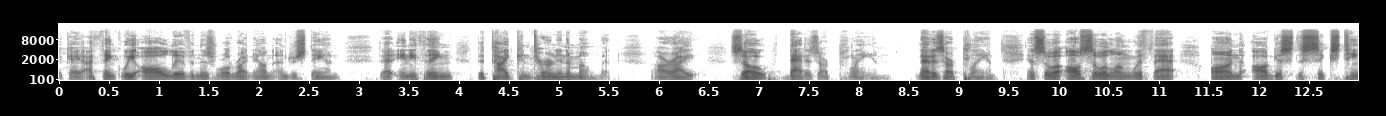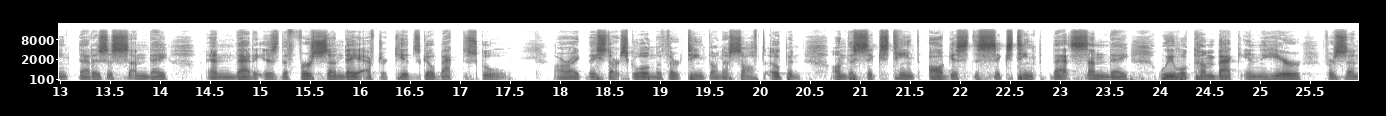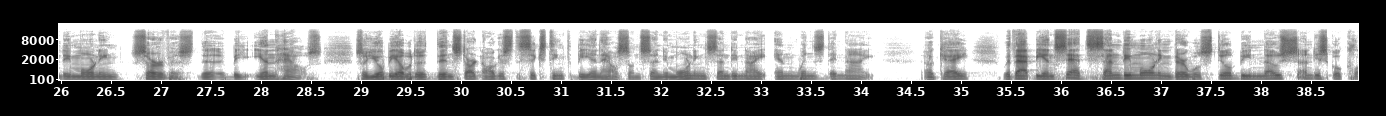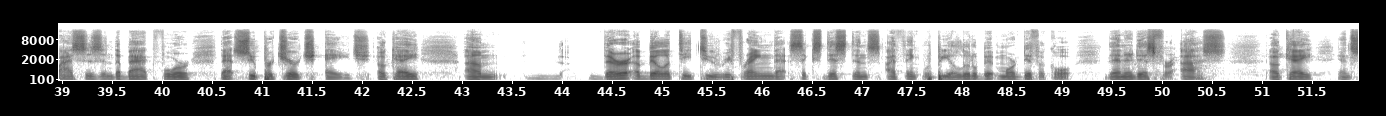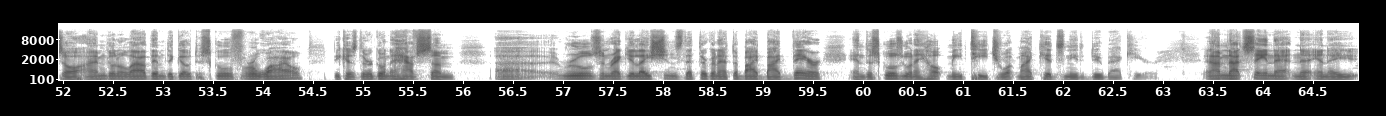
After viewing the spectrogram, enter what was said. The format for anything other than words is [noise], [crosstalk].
Okay, I think we all live in this world right now and understand that anything, the tide can turn in a moment. All right, so that is our plan. That is our plan. And so, also along with that, on August the 16th, that is a Sunday, and that is the first Sunday after kids go back to school. All right, they start school on the 13th on a soft open. On the 16th, August the 16th, that Sunday, we will come back in here for Sunday morning service. It'll be in house. So you'll be able to then start August the 16th, be in house on Sunday morning, Sunday night, and Wednesday night. Okay? With that being said, Sunday morning there will still be no Sunday school classes in the back for that super church age. Okay? Um, their ability to refrain that six distance, I think, would be a little bit more difficult than it is for us. Okay? And so I'm going to allow them to go to school for a while because they're going to have some uh, rules and regulations that they're going to have to abide by there, and the school's going to help me teach what my kids need to do back here. And I'm not saying that in a, in a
